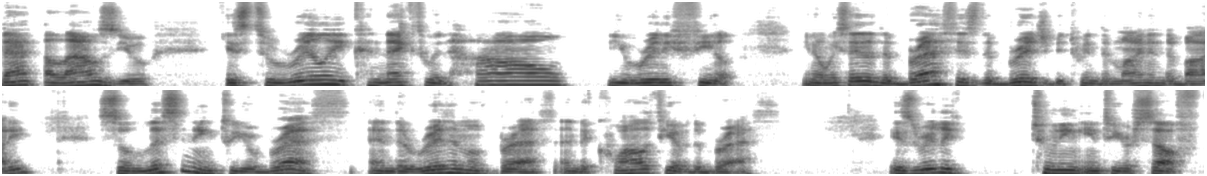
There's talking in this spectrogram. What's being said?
that allows you is to really connect with how you really feel. You know, we say that the breath is the bridge between the mind and the body. So listening to your breath and the rhythm of breath and the quality of the breath is really tuning into yourself,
